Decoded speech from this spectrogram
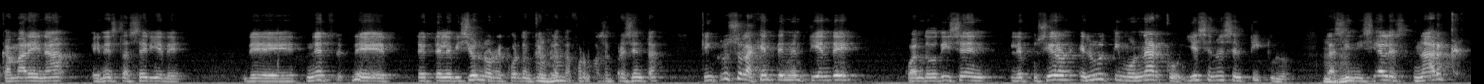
Camarena en esta serie de, de, televisión, no recuerdo en qué plataforma se presenta, que incluso la gente no entiende cuando dicen, le pusieron el último narco, y ese no es el título. Las iniciales NARC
